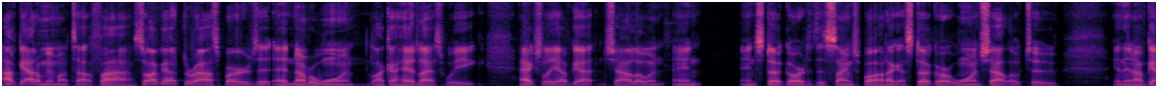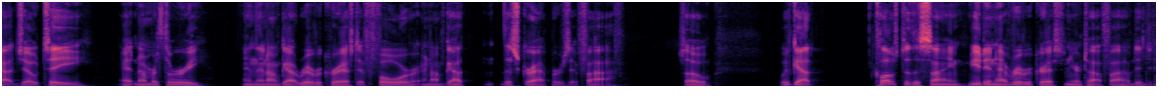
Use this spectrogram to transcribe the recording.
I've got them in my top five. So I've got the Rice Birds at, at number one, like I had last week. Actually, I've got Shiloh and, and, and Stuttgart at the same spot. I got Stuttgart one, Shiloh two. And then I've got Joe T at number three. And then I've got Rivercrest at four. And I've got the Scrappers at five. So we've got close to the same. You didn't have Rivercrest in your top five, did you?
